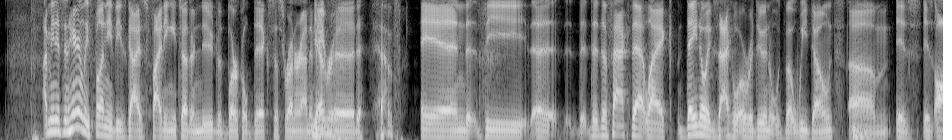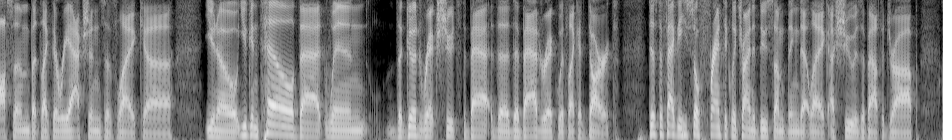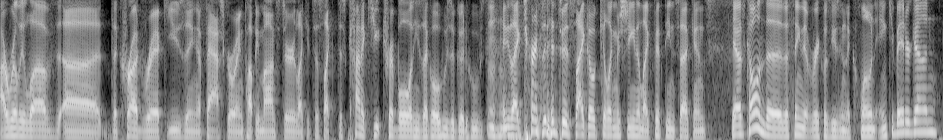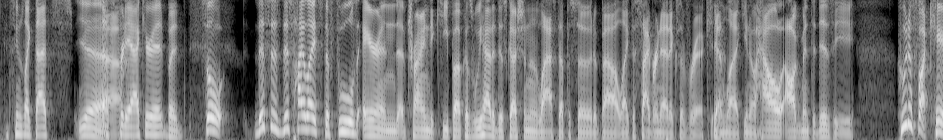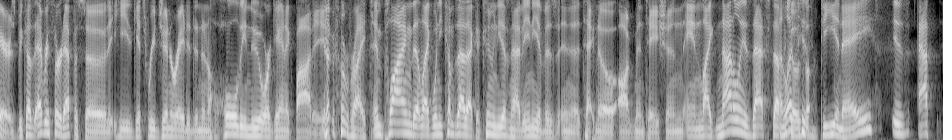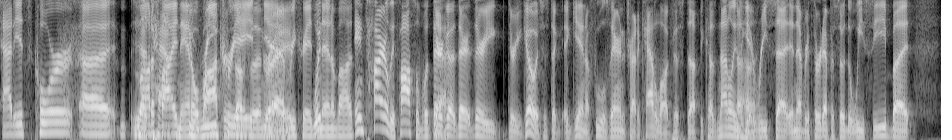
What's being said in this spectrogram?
I mean, it's inherently funny these guys fighting each other nude with Blurkle dicks just run around the Yep. neighborhood Yep. And the, uh, the the fact that like they know exactly what we're doing but we don't um is is awesome. But like their reactions of like uh you know you can tell that when the good Rick shoots the bad the the bad Rick with like a dart just the fact that he's so frantically trying to do something that like a shoe is about to drop I really loved uh, the Crud Rick using a fast growing puppy monster. Like it's just like this kind of cute tribble, and he's like, "Oh, who's a good who's?" And he like turns it into his psycho killing machine in like 15 seconds. Yeah, I was calling the the thing that Rick was using the clone incubator gun. It seems like that's Yeah, that's pretty accurate, but So this is this highlights the fool's errand of trying to keep up because we had a discussion in the last episode about like the cybernetics of Rick Yeah. and like you know how augmented is he? Who the fuck cares? Because every third episode he gets regenerated in a wholly new organic body. right. implying that like when he comes out of that cocoon, he doesn't have any of his uh, techno augmentation, and like not only is that stuff that Unless goes his DNA is at at its core uh, Yeah, it's modified to nanobots or recreate, something, yeah, right? recreate Which- the nanobots. Entirely possible, but there Yeah. go there there you there you go. It's just a, again a fool's errand to try to catalog this stuff because not only does it Uh-huh. get reset in every third episode that we see, but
